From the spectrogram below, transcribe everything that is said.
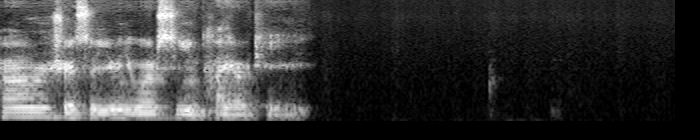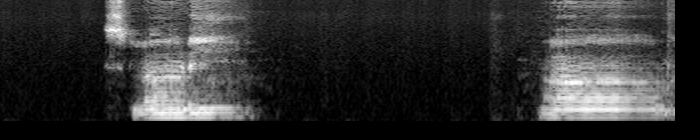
conscious universe entirety. Slowly um,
